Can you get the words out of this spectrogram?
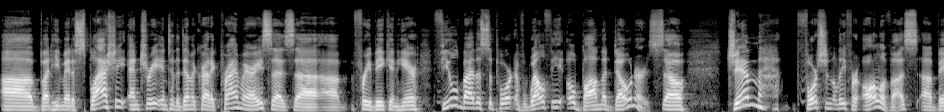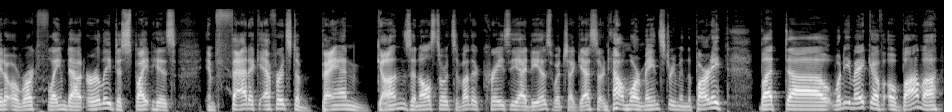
Uh, but he made a splashy entry into the Democratic primary, says uh, uh, Free Beacon here, fueled by the support of wealthy Obama donors. So, Jim, fortunately for all of us, uh, Beto O'Rourke flamed out early despite his emphatic efforts to ban guns and all sorts of other crazy ideas, which I guess are now more mainstream in the party. But uh, what do you make of Obama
